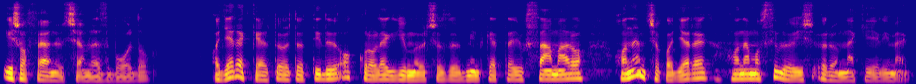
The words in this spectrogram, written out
és a felnőtt sem lesz boldog. A gyerekkel töltött idő akkor a leggyümölcsözőbb mindkettejük számára, ha nem csak a gyerek, hanem a szülő is örömnek éli meg.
